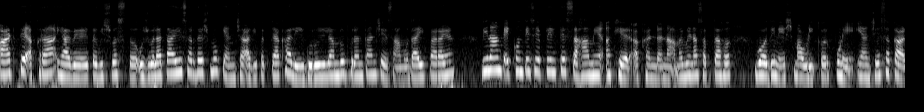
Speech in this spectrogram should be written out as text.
आठ ते अकरा या वेळेत विश्वस्त उज्ज्वलाताई सरदेशमुख यांच्या आधिपत्याखाली गुरुलीलामृत ग्रंथांचे सामुदायिक पारायण. दिनांक एकोणतीस एप्रिल ते सहा मे अखेर अखंड नामविणा सप्ताह. व दिनेश मावडीकर पुणे यांचे सकाळ.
